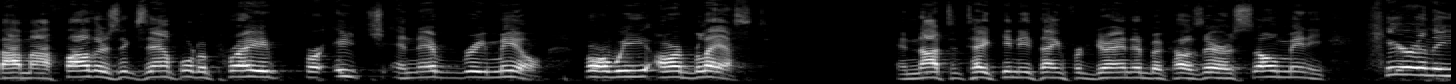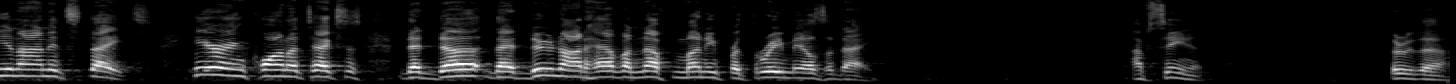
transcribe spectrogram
by my father's example to pray for each and every meal, for we are blessed. And not to take anything for granted because there are so many here in the United States here in Quanah, Texas, that do, that do not have enough money for three meals a day. I've seen it through the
